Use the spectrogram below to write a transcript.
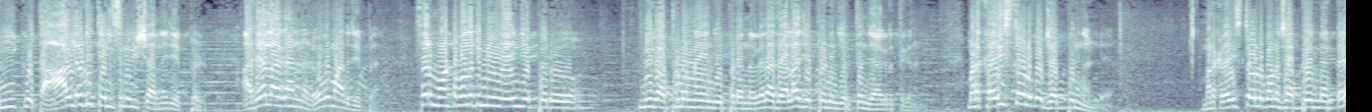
మీకు ఆల్రెడీ తెలిసిన విషయాన్ని చెప్పాడు. అదేలాగా అన్నాడు ఒక మాట చెప్పాను సార్ మొట్టమొదటి మీరు ఏం చెప్పారు? మీకు అప్పులు ఉన్నాయని చెప్పాడు అన్నారు కదా అది ఎలా చెప్పాడు? నేను చెప్తాను జాగ్రత్తగా. మన క్రైస్తవులకు జబ్బు ఉందండి. మన క్రైస్తవులకు ఉన్న జబ్బు ఏంటంటే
